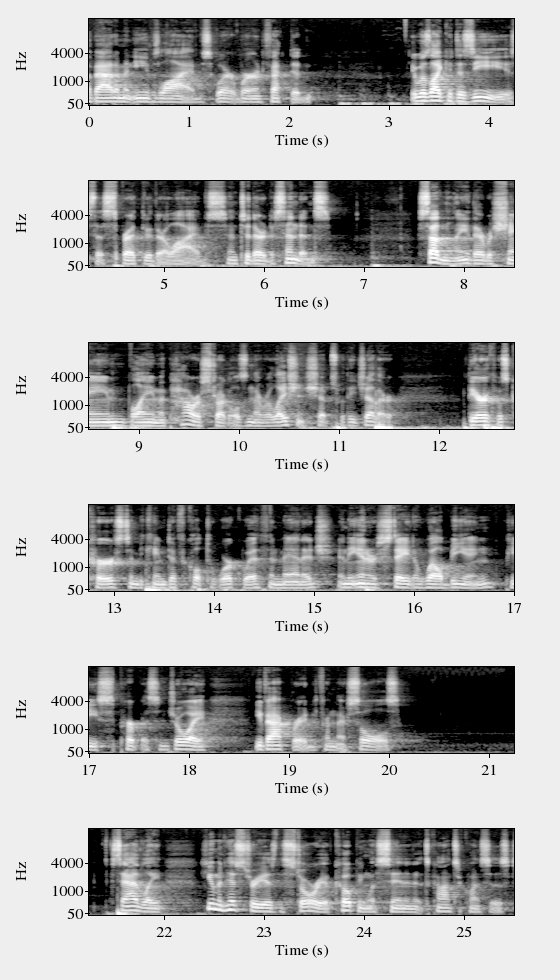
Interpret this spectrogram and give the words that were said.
of Adam and Eve's lives were, were infected. It was like a disease that spread through their lives and to their descendants. Suddenly, there was shame, blame, and power struggles in their relationships with each other. The earth was cursed and became difficult to work with and manage, and the inner state of well being, peace, purpose, and joy evaporated from their souls. Sadly, human history is the story of coping with sin and its consequences.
